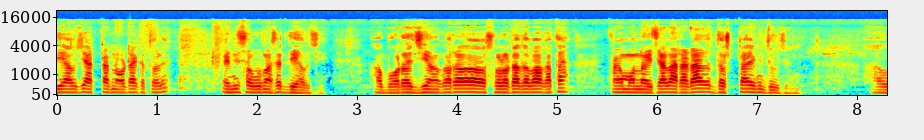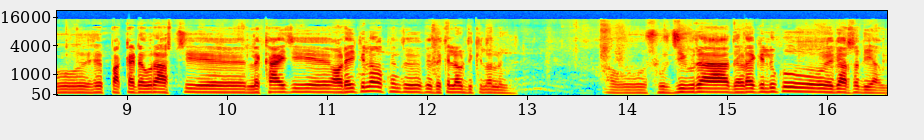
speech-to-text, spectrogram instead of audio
दिहे आठटा नौटा केतम सब मस दिह बड़ झीकर षोलटा देवा कथा मन इच्छा बारटा दसटा एम दौन आउ पैकेट गुरा आखाई अढ़े को कि देखला दु को लगे आ सूर्यगुरा देढ़ किलो को एगारश दिहे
